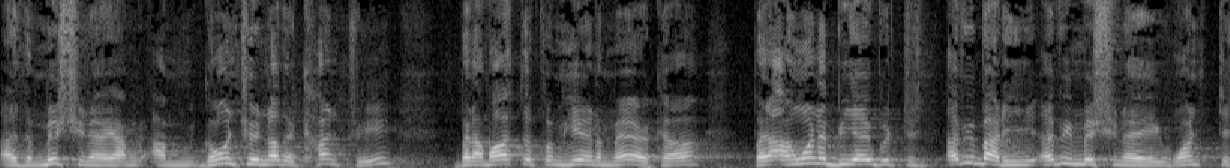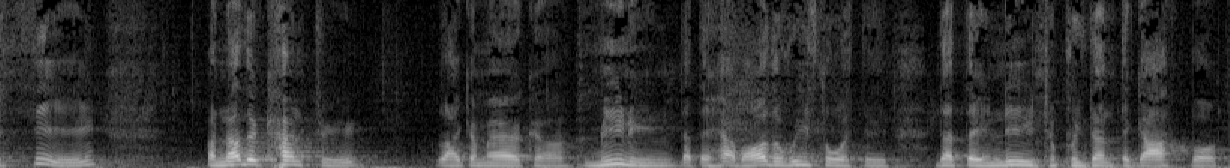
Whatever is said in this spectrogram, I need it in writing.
as a missionary. I'm, I'm going to another country, but I'm also from here in America. But I want to be able to, everybody, every missionary wants to see another country like America, meaning that they have all the resources that they need to present the gospel.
